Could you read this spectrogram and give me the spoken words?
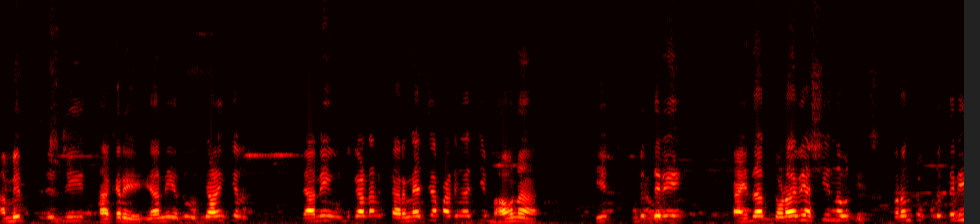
अमितजी ठाकरे यांनी उद्घाटन केलं. त्यांनी उद्घाटन करण्याच्या पाठीमागची भावना ही कुठेतरी कायदा तोडावी अशी नव्हतीच परंतु कुठेतरी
